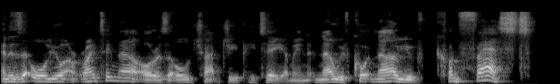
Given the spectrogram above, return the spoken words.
And is it all your writing now, or is it all Chat GPT? I mean, now we've caught, now you've confessed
